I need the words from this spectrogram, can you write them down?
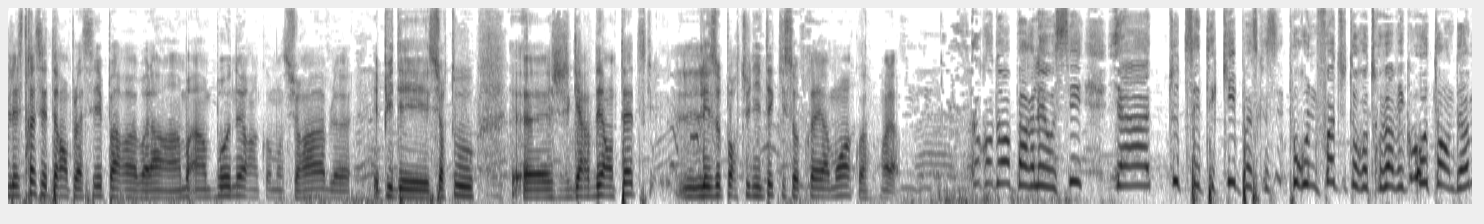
le stress était remplacé par euh, voilà un, bonheur incommensurable. Et puis des surtout euh, je gardais en tête les opportunités qui s'offraient à moi quoi. Voilà. Donc on doit en parler aussi. Il y a toute cette équipe parce que pour une fois tu te retrouvais avec autant d'hommes.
